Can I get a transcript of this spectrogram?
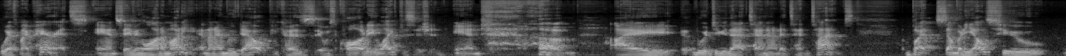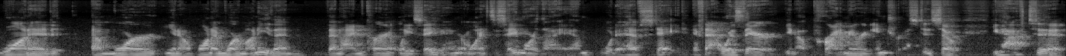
with my parents and saving a lot of money. And then I moved out because it was quality of life decision. And um, I would do that 10 out of 10 times. But somebody else who wanted more, you know, wanted more money than than I'm currently saving or wanted to save more than I am would have stayed if that was their, you know, primary interest. And so you have to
